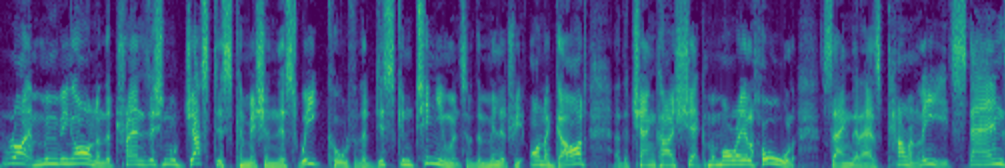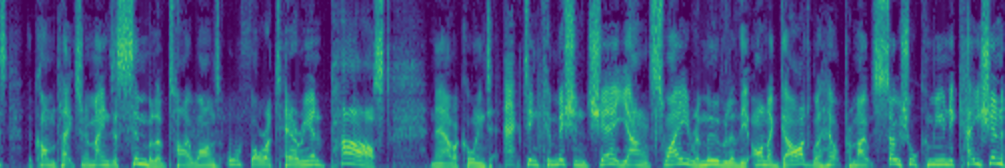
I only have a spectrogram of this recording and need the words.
Right, moving on, and the Transitional Justice Commission this week called for the discontinuance of the military honour guard at the Chiang Kai shek Memorial Hall, saying that as currently it stands, the complex remains a symbol of Taiwan's authoritarian past. Now, according to Acting Commission Chair Yang Tsui, removal of the honour guard will help promote social communication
